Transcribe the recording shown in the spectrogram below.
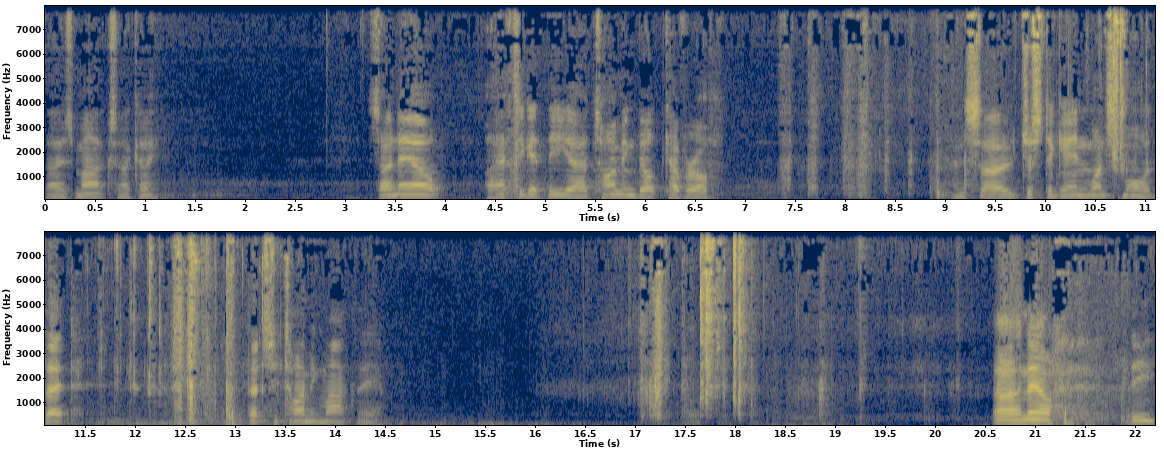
Those marks, okay. So now I have to get the uh, timing belt cover off. And so just again, once more, that that's your timing mark there. Uh, now, the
